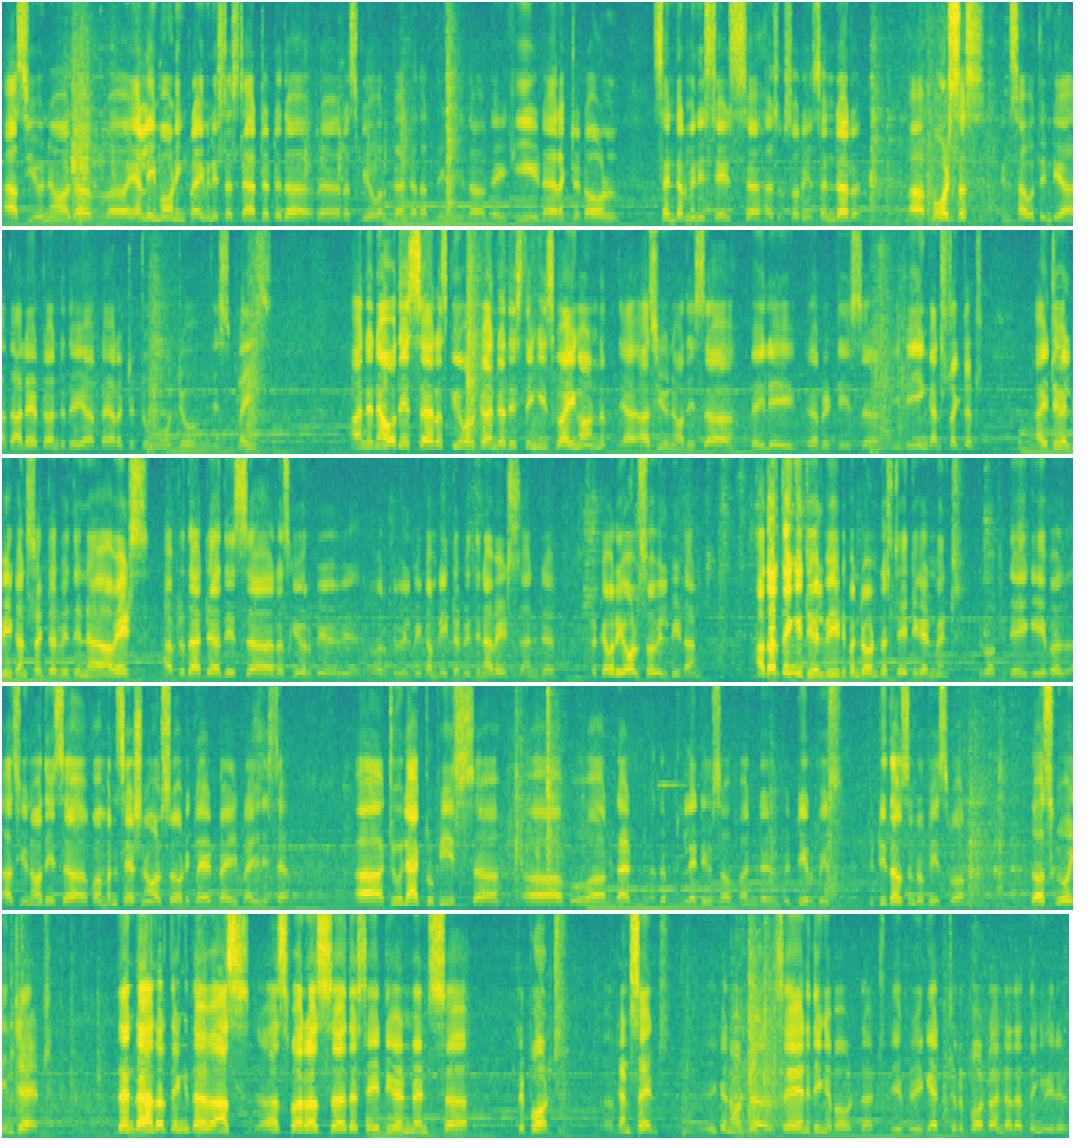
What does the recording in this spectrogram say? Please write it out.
As you know, the uh, early morning Prime Minister started the uh, rescue work and other things. The, the, he directed all center ministers, uh, sorry, center uh, forces in South India, the alert, and they are directed to move to this place. And now this uh, rescue work and uh, this thing is going on. Uh, As you know, this uh, Bailey uh, bridge is uh, being constructed. It will be constructed within uh, hours. After that, uh, this uh, rescue work work will be completed within hours, and uh, recovery also will be done. Other thing, it will be depend on the state government they give, as you know, this uh, compensation also declared by Prime Minister uh, 2 lakh rupees uh, uh, who are dead, the relatives of, and uh, 50 rupees, 50,000 rupees for those who are injured. Then the other thing, the, as, as far as uh, the state government's uh, report uh, concerned, we cannot uh, say anything about that. If we get report and other thing, we will,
